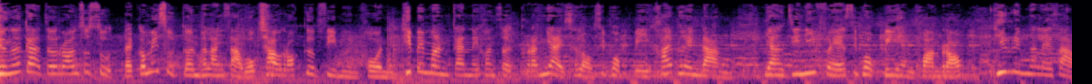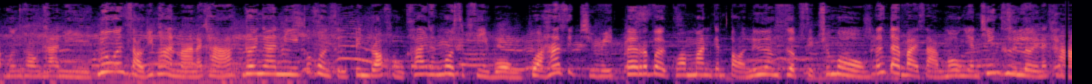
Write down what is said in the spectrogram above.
ถึงอากาศจะร้อนสุดๆ แต่ก็ไม่สุดเกินพลังสาวกชาวร็อกเกือบ 40,000 คน ที่ไปมันกันในคอนเสิร์ตครั้งใหญ่ฉลอง 16 ปีค่ายเพลงดัง อย่างจีนี่เฟส 16 ปีแห่งความร็อก ที่ริมทะเลสาบเมืองทองธานี เมื่อวันเสาร์ที่ผ่านมานะคะ โดยงานนี้ก็ขนศิลปินร็อกของค่ายทั้งหมด 14 วง กว่า 50 ชีวิต ไประเบิดความมันกันต่อเนื่องเกือบ 10 ชั่วโมง ตั้งแต่บ่าย 3 โมงยันเที่ยงคืนเลยนะคะ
